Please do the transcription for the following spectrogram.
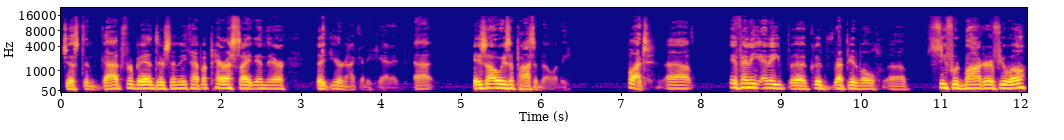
just, and God forbid, there's any type of parasite in there that you're not going to get it. Uh, is always a possibility. But uh, if any any uh, good reputable uh, seafood monger, if you will,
